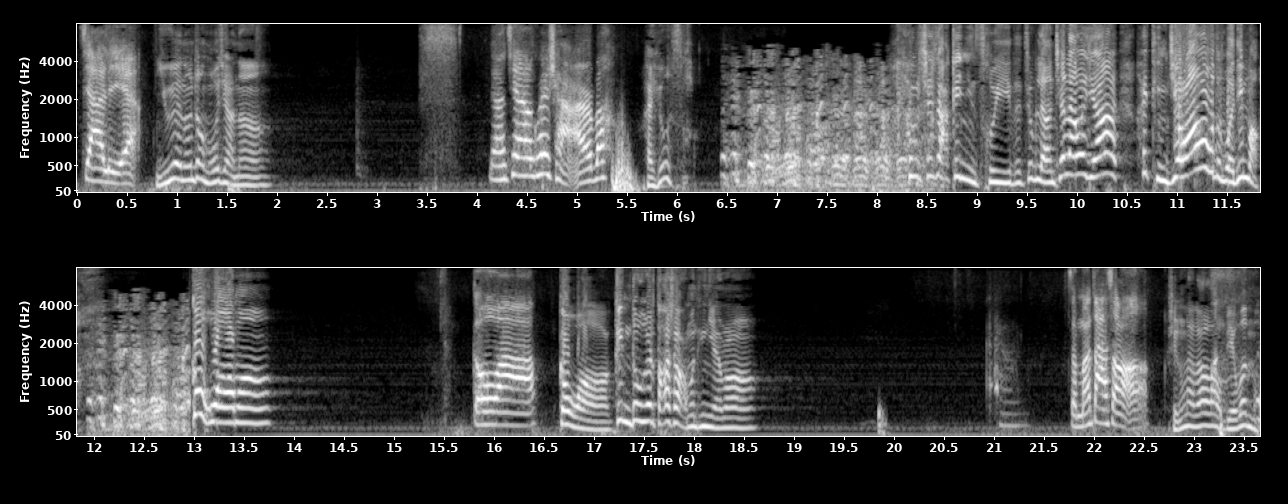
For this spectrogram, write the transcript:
家里一个月能挣多少钱呢？两千块钱儿吧，哎呦我操！这家给你吹的，这不两千来块钱，还挺骄傲的。我的妈，够花吗？够啊！够啊！给你豆哥打赏吗？听节目？怎么打赏？行了，拉倒，别问了。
